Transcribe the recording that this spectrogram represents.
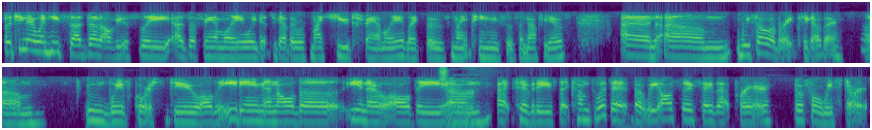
but you know, when he said that, obviously, as a family, we get together with my huge family, like those 19 nieces and nephews, and um, we celebrate together. Um, we of course do all the eating and all the you know all the sure. um, activities that comes with it. But we also say that prayer before we start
